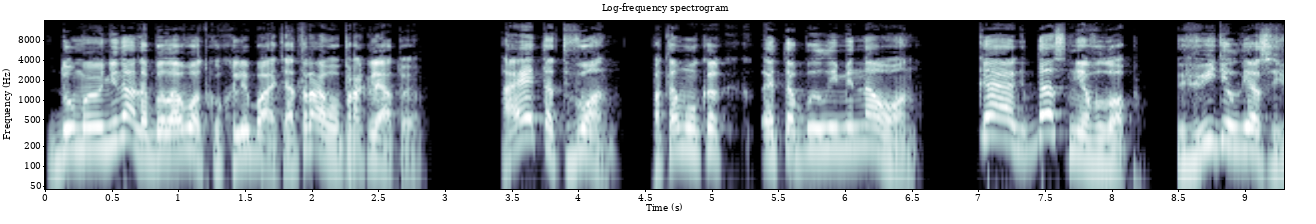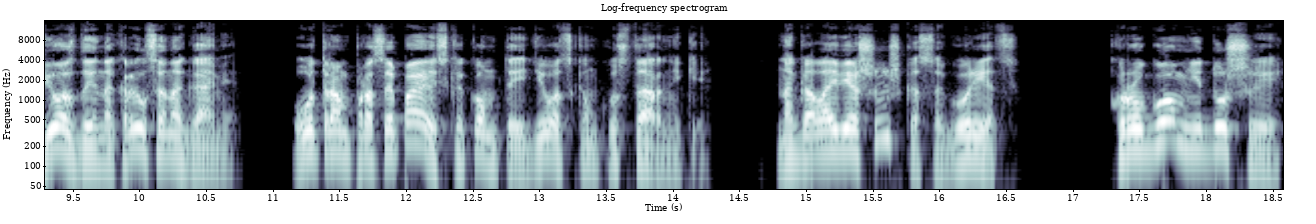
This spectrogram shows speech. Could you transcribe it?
Думаю, не надо было водку хлебать, а траву проклятую. А этот вон, потому как это был именно он. Как даст мне в лоб? Видел я звезды и накрылся ногами. Утром просыпаюсь в каком-то идиотском кустарнике. На голове шишка с огурец. Кругом ни души.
